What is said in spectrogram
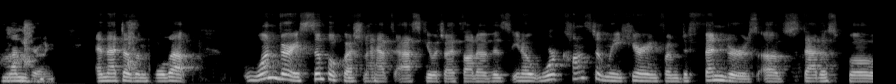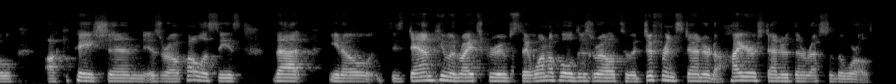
conundrum. And that doesn't hold up. One very simple question i have to ask you which i thought of is you know we're constantly hearing from defenders of status quo occupation israel policies that you know these damn human rights groups they want to hold israel to a different standard a higher standard than the rest of the world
